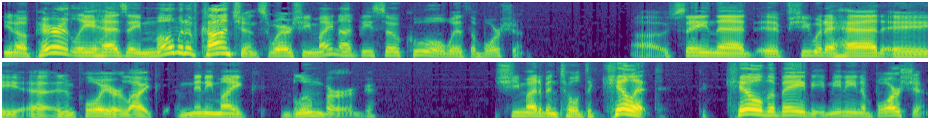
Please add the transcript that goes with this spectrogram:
you know, apparently has a moment of conscience where she might not be so cool with abortion. Uh, saying that if she would have had a uh, an employer like Mini Mike Bloomberg, she might have been told to kill it, to kill the baby, meaning abortion.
